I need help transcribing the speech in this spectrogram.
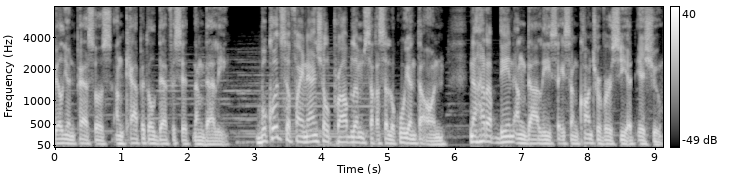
billion pesos ang capital deficit ng Dali. Bukod sa financial problems sa kasalukuyang taon, naharap din ang Dali sa isang controversy at issue.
